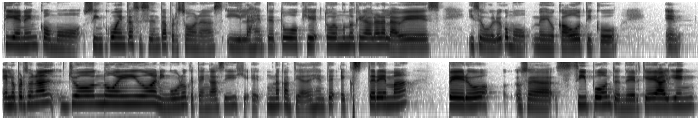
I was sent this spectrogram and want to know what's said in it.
tienen como 50, 60 personas y la gente todo, todo el mundo quiere hablar a la vez y se vuelve como medio caótico. En, en lo personal, yo no he ido a ninguno que tenga así eh, una cantidad de gente extrema, pero, o sea, sí puedo entender que alguien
